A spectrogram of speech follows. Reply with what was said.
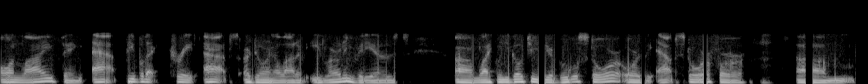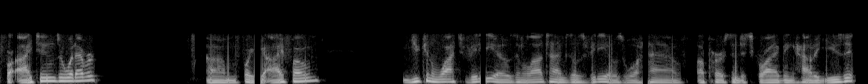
online thing. App people that create apps are doing a lot of e-learning videos um, like when you go to your Google Store or the App Store for um, for iTunes or whatever um, for your iPhone, you can watch videos, and a lot of times those videos will have a person describing how to use it.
